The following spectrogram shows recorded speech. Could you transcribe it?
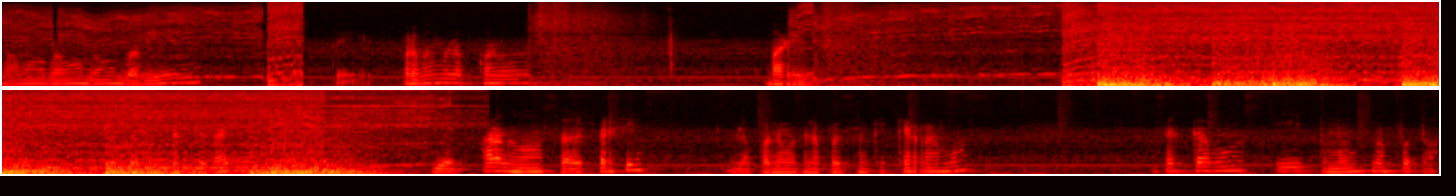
Vamos, vamos, vamos, va bien. Este, probémoslo con los barriles. Bien, ahora nos vamos a ver el perfil. Lo ponemos en la posición que querramos. Acercamos y tomamos una foto.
